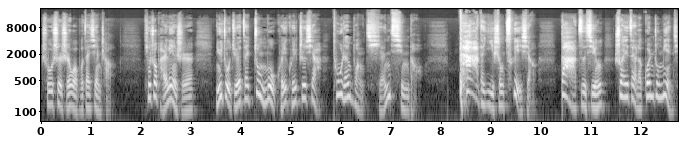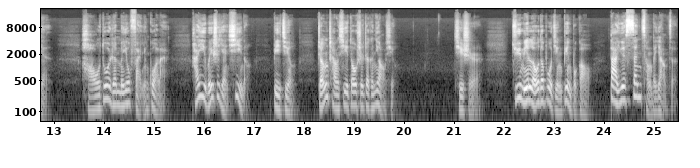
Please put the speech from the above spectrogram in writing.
出事时我不在现场，听说排练时，女主角在众目睽睽之下突然往前倾倒，啪的一声脆响，大字形摔在了观众面前。好多人没有反应过来，还以为是演戏呢。毕竟，整场戏都是这个尿性。其实，居民楼的布景并不高，大约三层的样子，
